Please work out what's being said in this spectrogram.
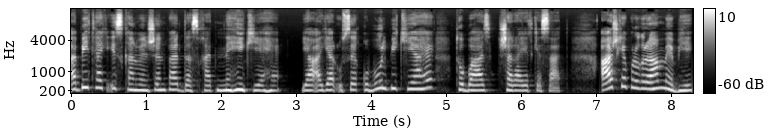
ابھی تک اس کنونشن پر دستخط نہیں کیے ہیں۔ یا اگر اسے قبول بھی کیا ہے تو بعض شرائط کے ساتھ۔ آج کے پروگرام میں بھی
